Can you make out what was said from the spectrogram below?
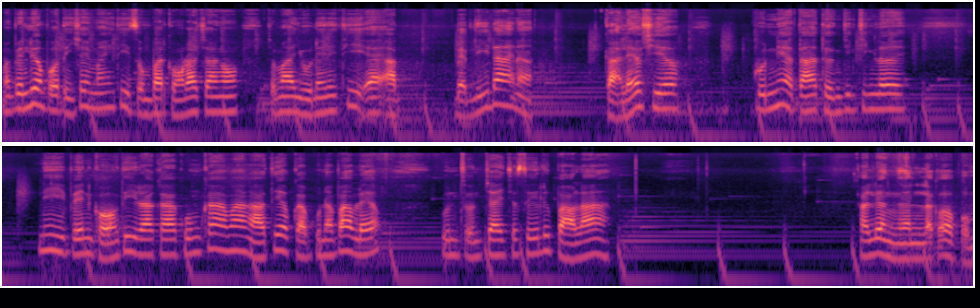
มันเป็นเรื่องปกติใช่ไหมที่สมบัติของราชาเงาจะมาอยู่ในที่แออัดแบบนี้ได้นะกะแล้วเชียว คุณเนี่ยตาถึงจริง ๆเลย นี่เป็นของที่ราคาคุ้มค่ามากหาเทียบกับคุณภาพแล้ว คุณสนใจจะซื้อหรือเปล่าล่ะถ้าเรื่องเงินแล้วก็ผม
